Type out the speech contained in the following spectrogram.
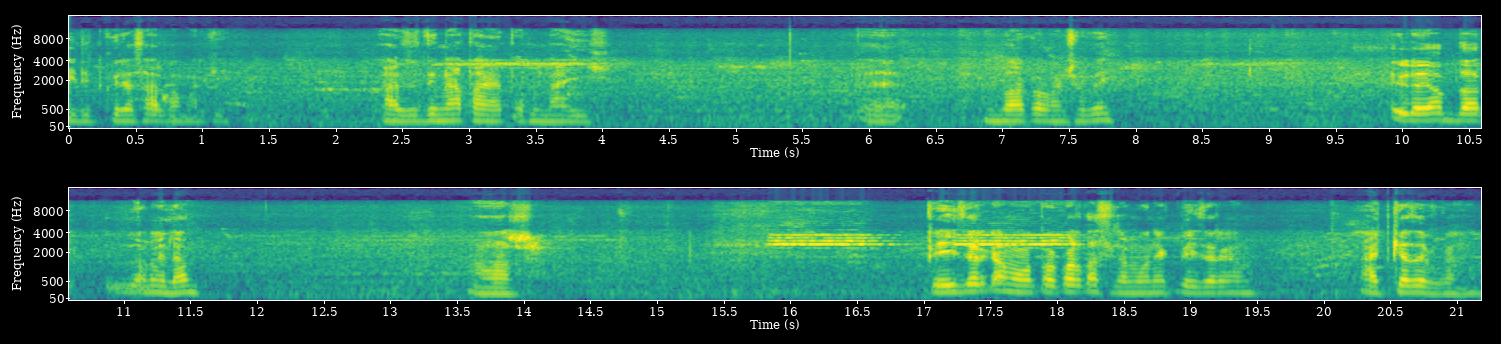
এডিট করে ছাড়বাম আর কি। আর যদি না থাকে তো নাই। দোয়া করবেন সবাই। এটাই আবদার জানাইলাম। আর পেজের কামও তো করতেছিলাম, অনেক পেজের কাম। আটকে যাব এখন।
